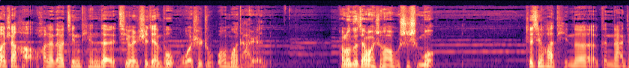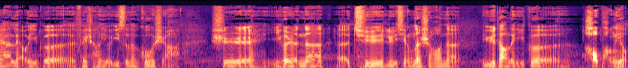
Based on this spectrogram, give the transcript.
晚上好，欢迎来到今天的奇闻事件部，我是主播莫大人。Hello，大家晚上好，我是陈默。这期话题呢，跟大家聊一个非常有意思的故事啊，是一个人呢，呃，去旅行的时候呢，遇到了一个好朋友，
